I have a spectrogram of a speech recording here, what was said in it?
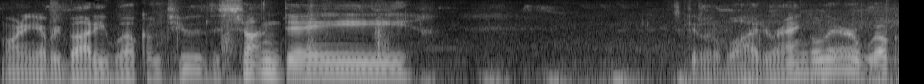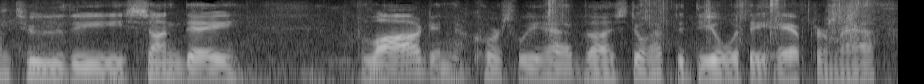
Morning, everybody. Welcome to the Sunday. Let's get a little wider angle there. Welcome to the Sunday vlog, and of course, we have uh, still have to deal with the aftermath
